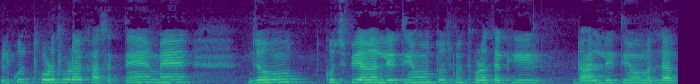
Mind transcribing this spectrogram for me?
बिल्कुल थोड़ा थोड़ा खा सकते हैं। मैं जो हूँ, कुछ भी अगर लेती हूँ तो उसमें थोड़ा सा घी डाल लेती हूँ मतलब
